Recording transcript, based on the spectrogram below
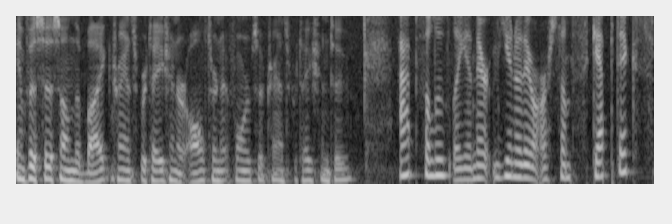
emphasis on the bike transportation or alternate forms of transportation too. Absolutely, and there, you know, there are some skeptics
